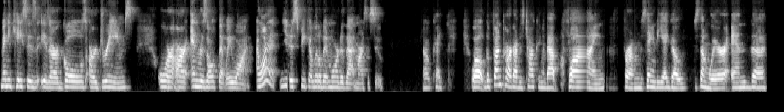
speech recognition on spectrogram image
many cases is our goals our dreams or our end result that we want. I want you to speak a little bit more to that martha sue. Okay. Well the fun part i was talking about flying from san diego somewhere and the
